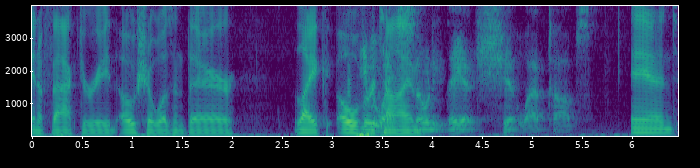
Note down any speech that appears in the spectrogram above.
in a factory. OSHA wasn't there. Like overtime. Like Sony, they had shit laptops. And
